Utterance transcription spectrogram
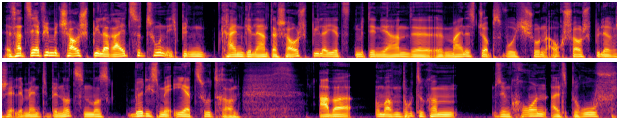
Es hat sehr viel mit Schauspielerei zu tun. Ich bin kein gelernter Schauspieler. Jetzt mit den Jahren der, äh, meines Jobs, wo ich schon auch schauspielerische Elemente benutzen muss, würde ich es mir eher zutrauen. Aber um auf den Punkt zu kommen, synchron als Beruf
